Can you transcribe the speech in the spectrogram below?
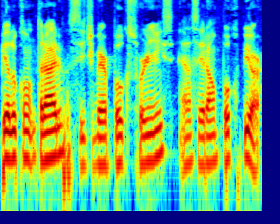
Pelo contrário, se tiver poucos frames, ela será um pouco pior.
